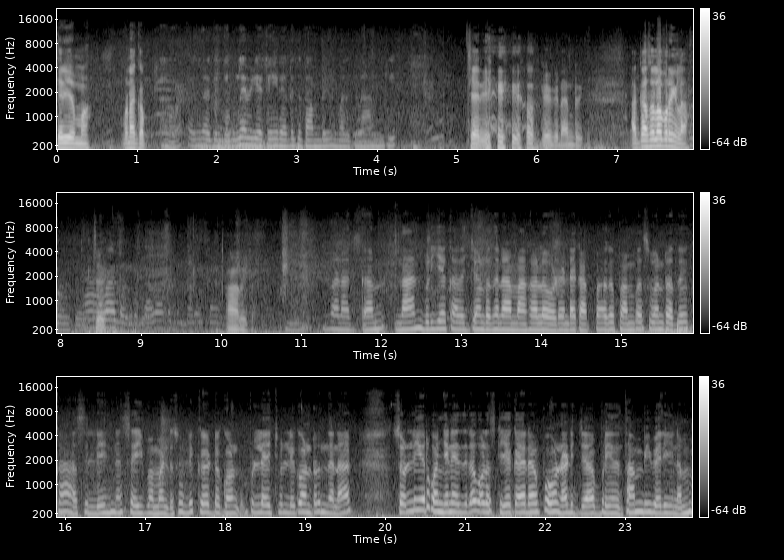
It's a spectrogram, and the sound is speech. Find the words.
சரி அம்மா வணக்கம் எங்களுக்கு இந்த உதவியை செய்கிறதுக்கு தம்பி உங்களுக்கு நன்றி சரி ஓகே ஓகே நன்றி அக்கா சொல்ல போகிறீங்களா சரி ஆ ரைட் வணக்கம். நான் விடிய கதைச்சோன்றது நான் மகளோட என் கப்பாவுக்கு பம்பஸ் பண்ணுறது காசு இல்லை என்ன செய்வோம்னு சொல்லி கேட்டுக்கொண்டு பிள்ளைய சொல்லி கொண்டு இருந்தேன் நான் சொல்லி கொஞ்ச நேரத்தில் கொலஸ்டியக்காரன் ஃபோன் அடித்தா அப்படி தம்பி வெளியே நம்ம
